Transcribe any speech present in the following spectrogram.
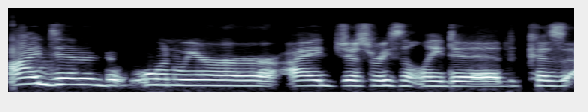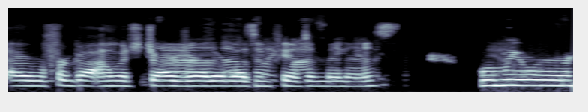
I did when we were. I just recently did because I forgot how much Jar Jar yeah, there that was in like, Phantom. Menace when we were.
